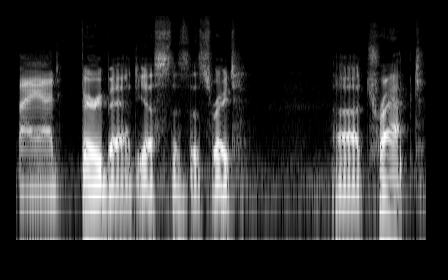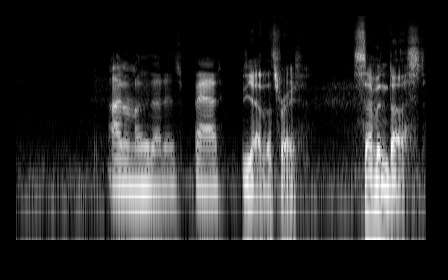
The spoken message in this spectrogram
Bad. very bad. Yes, that's, that's right. Uh, Trapt, I don't know who that is. Bad. yeah, that's right. Sevendust,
